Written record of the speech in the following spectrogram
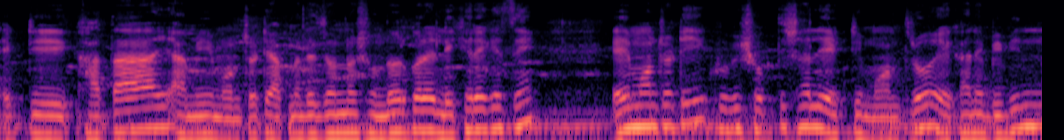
একটি খাতায় আমি মন্ত্রটি আপনাদের জন্য সুন্দর করে লিখে রেখেছি। এই মন্ত্রটি খুবই শক্তিশালী একটি মন্ত্র। এখানে বিভিন্ন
